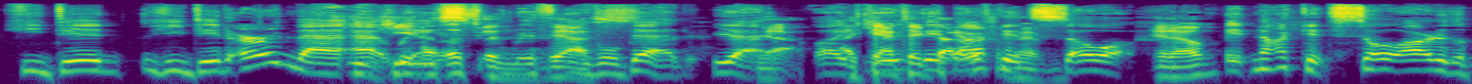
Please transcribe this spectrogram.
he did, he did earn that at Yeah, least listen, with yes. Evil Dead. Yeah. Yeah, Like, I can't it- take it that knocked it him. So, you know? it knocked it so out of the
